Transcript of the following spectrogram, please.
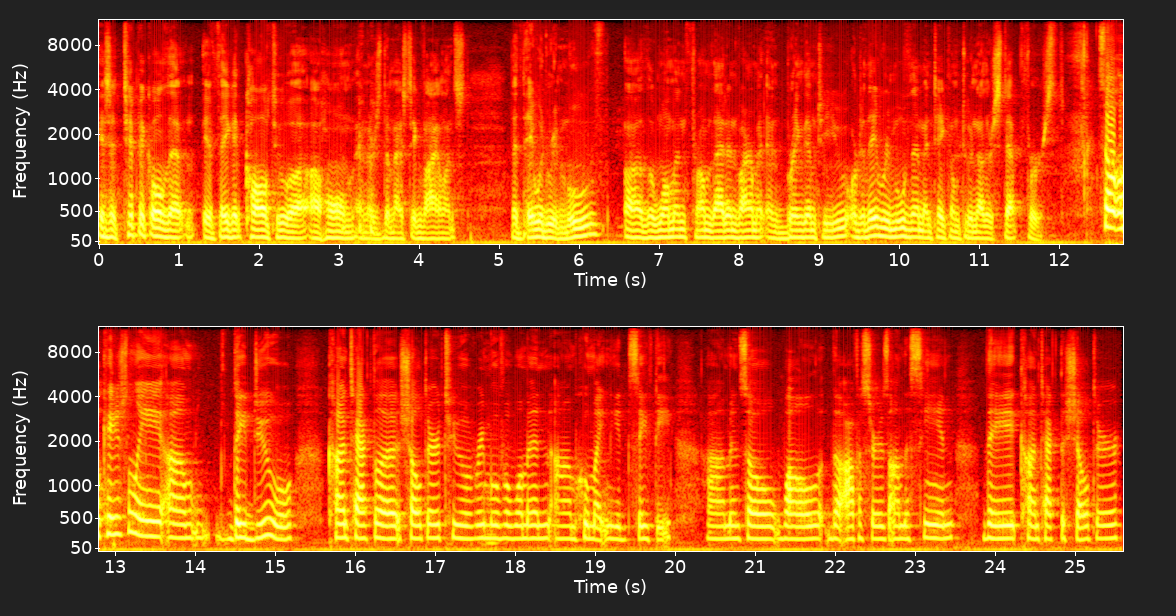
Is it typical that if they get called to a, a home and there's domestic violence, that they would remove uh, the woman from that environment and bring them to you, or do they remove them and take them to another step first? So occasionally um, they do contact the shelter to remove a woman um, who might need safety. Um, and so while the officer is on the scene, they contact the shelter.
